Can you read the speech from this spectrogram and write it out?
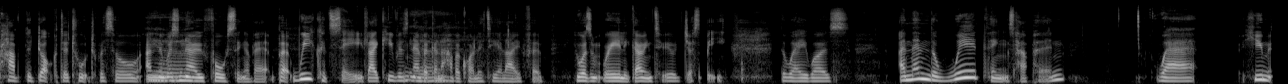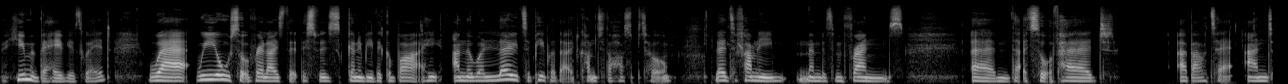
have the doctor talk to us all. And there was no forcing of it. But we could see like he was never going to have a quality of life of, he wasn't really going to. It would just be the way he was. And then the weird things happen where human human behaviour is weird, where we all sort of realised that this was going to be the goodbye, and there were loads of people that had come to the hospital, loads of family members and friends um, that had sort of heard about it. And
